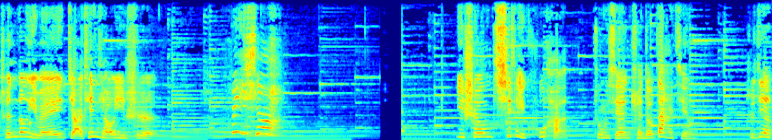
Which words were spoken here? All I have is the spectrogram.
臣等以为假天条一事。陛下！一声凄厉哭喊，众仙全都大惊。只见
